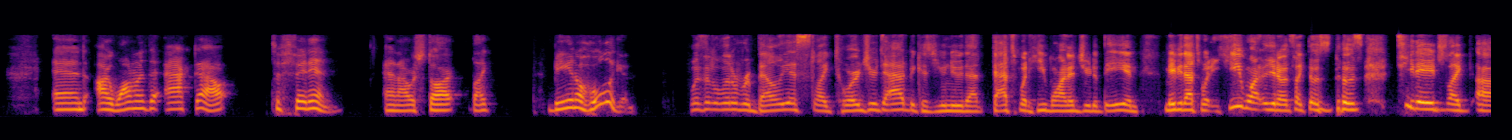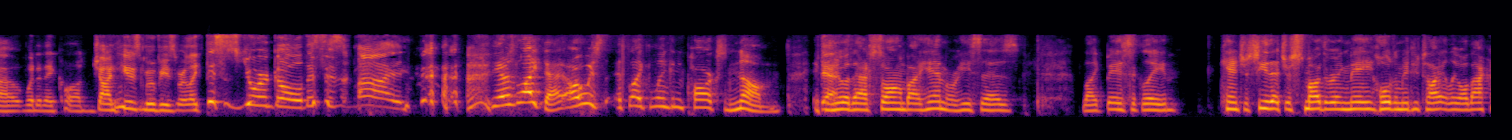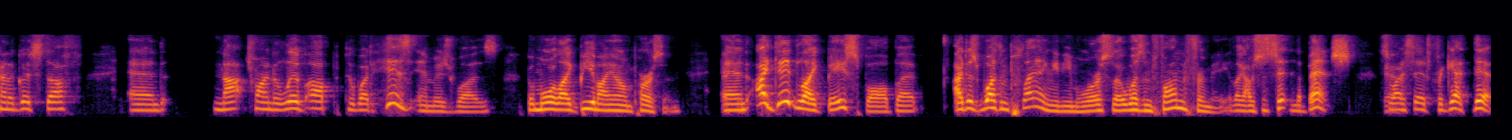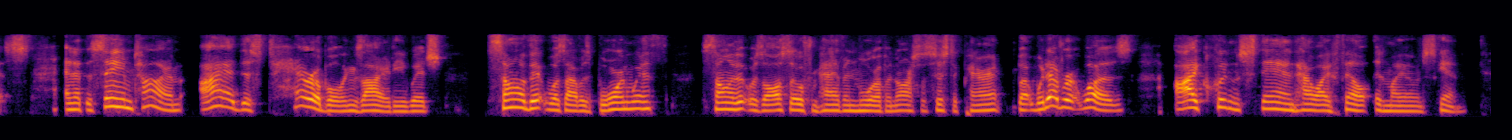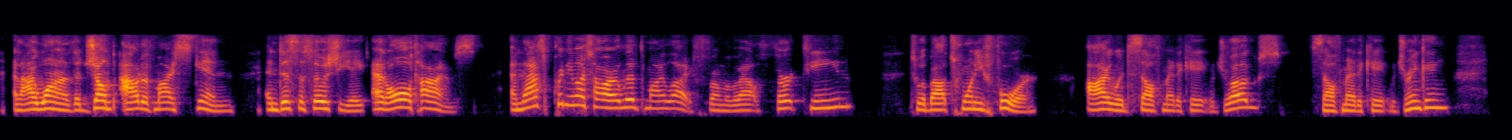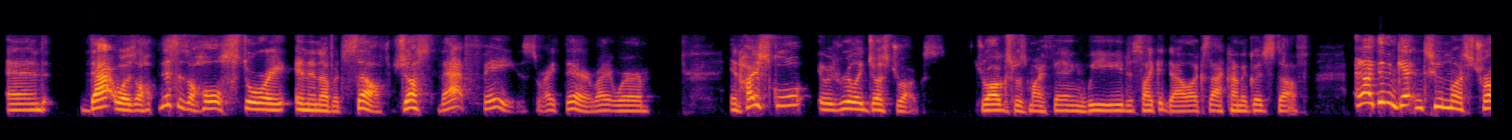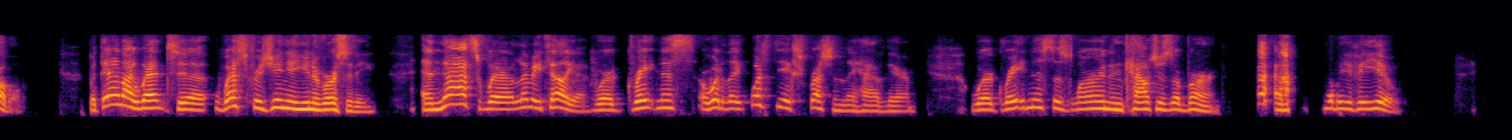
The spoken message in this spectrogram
and I wanted to act out to fit in. And I would start like being a hooligan was it a little rebellious like towards your dad because you knew that that's what he wanted you to be and maybe that's what he wanted you know it's like those those teenage like uh what are they called? John hughes movies where like this is your goal. This isn't mine. Yeah it was like that. I always it's like Linkin Park's numb. If yeah. you know that song by him where he says like basically can't you see that you're smothering me holding me too tightly all that kind of good stuff and not trying to live up to what his image was but more like be my own person and I did like baseball, but I just wasn't playing anymore, so it wasn't fun for me. Like I was just sitting on the bench. So yeah. I said, forget this. And at the same time, I had this terrible anxiety, which some of it was I was born with, some of it was also from having more of a narcissistic parent. But whatever it was, I couldn't stand how I felt in my own skin. And I wanted to jump out of my skin and disassociate at all times. And that's pretty much how I lived my life from about 13 to about 24. I would self medicate with drugs, self medicate with drinking. And that was a, this is a whole story in and of itself. Just that phase right there, right? Where in high school, it was really just drugs. Drugs was my thing, weed, psychedelics, that kind of good stuff. And I didn't get in too much trouble. But then I went to West Virginia University and that's where, let me tell you, where greatness, or what they, what's the expression they have there? Where greatness is learned and couches are burned. And WVU.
